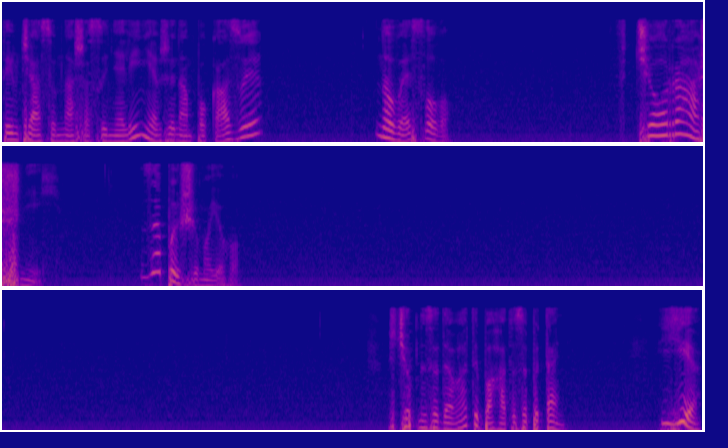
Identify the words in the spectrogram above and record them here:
Тим часом наша синя лінія вже нам показує нове слово. Вчорашній. Запишемо його. Щоб не задавати багато запитань. Є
